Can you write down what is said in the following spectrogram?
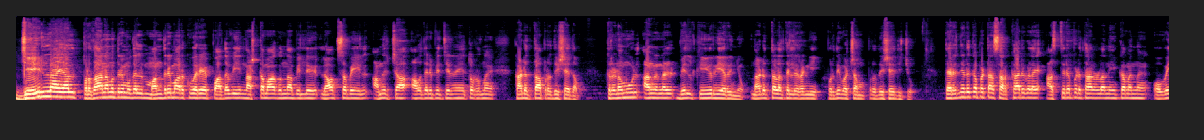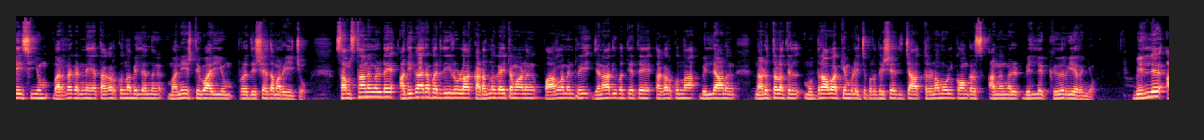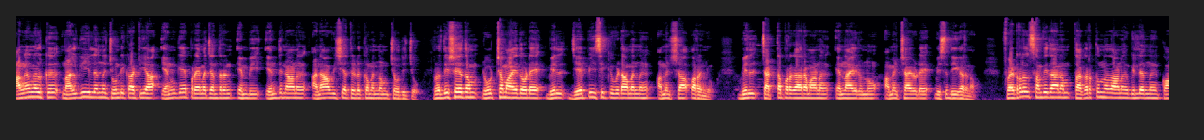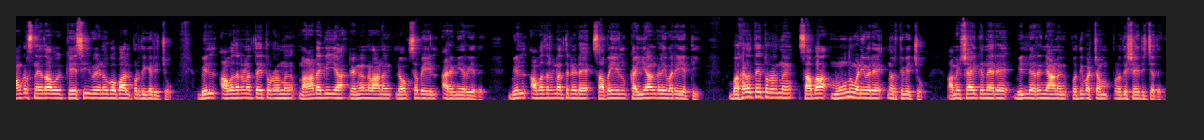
ജയിലിലായാൽ പ്രധാനമന്ത്രി മുതൽ മന്ത്രിമാർക്ക് വരെ പദവി നഷ്ടമാകുന്ന ബില്ല് ലോക്സഭയിൽ അമിത്ഷാ അവതരിപ്പിച്ചതിനെ തുടർന്ന് കടുത്ത പ്രതിഷേധം. തൃണമൂൽ അംഗങ്ങൾ ബിൽ കീറിയെറിഞ്ഞു. നടുത്തളത്തിലിറങ്ങി പ്രതിപക്ഷം പ്രതിഷേധിച്ചു. തെരഞ്ഞെടുക്കപ്പെട്ട സർക്കാരുകളെ അസ്ഥിരപ്പെടുത്താനുള്ള നീക്കമെന്ന് ഒവൈസിയും ഭരണഘടനയെ തകർക്കുന്ന ബില്ലെന്ന് മനീഷ് തിവാരിയും പ്രതിഷേധമറിയിച്ചു. സംസ്ഥാനങ്ങളുടെ അധികാരപരിധിയിലുള്ള കടന്നുകയറ്റമാണ് പാർലമെന്ററി ജനാധിപത്യത്തെ തകർക്കുന്ന ബില്ലാണ് നടുത്തളത്തിൽ മുദ്രാവാക്യം വിളിച്ച് പ്രതിഷേധിച്ച തൃണമൂൽ കോൺഗ്രസ് അംഗങ്ങൾ ബില്ല് കീറിയെറിഞ്ഞു. ബില്ല് അംഗങ്ങൾക്ക് നൽകിയില്ലെന്ന് ചൂണ്ടിക്കാട്ടിയ N K Premachandran M P എന്തിനാണ് അനാവശ്യ തിടുക്കമെന്നും ചോദിച്ചു. പ്രതിഷേധം രൂക്ഷമായതോടെ ബിൽ ജെ പി സിക്ക് വിടാമെന്ന് അമിത്ഷാ പറഞ്ഞു. ബിൽ ചട്ടപ്രകാരമാണ് എന്നായിരുന്നു അമിത്ഷായുടെ വിശദീകരണം. ഫെഡറൽ സംവിധാനം തകർക്കുന്നതാണ് ബില്ലെന്ന് കോൺഗ്രസ് നേതാവ് കെ സി വേണുഗോപാൽ പ്രതികരിച്ചു. ബിൽ അവതരണത്തെ തുടർന്ന് നാടകീയ രംഗങ്ങളാണ് ലോക്സഭയിൽ അരങ്ങേറിയത്. ബിൽ അവതരണത്തിനിടെ സഭയിൽ കയ്യാങ്കളി വരെ എത്തി. ബഹളത്തെ തുടർന്ന് സഭ മൂന്ന് മണിവരെ നിർത്തിവെച്ചു. അമിത്ഷായ്ക്ക് നേരെ ബില്ലെറിഞ്ഞാണ് പ്രതിപക്ഷം പ്രതിഷേധിച്ചത്.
